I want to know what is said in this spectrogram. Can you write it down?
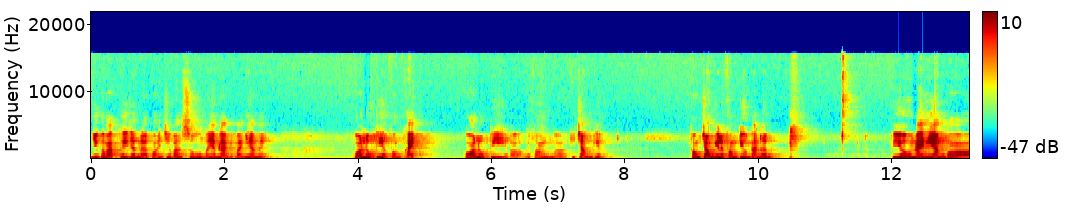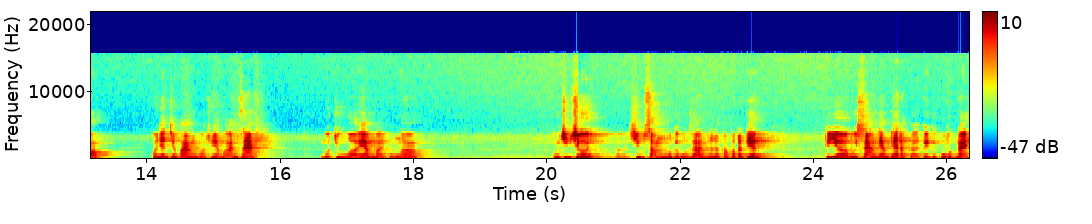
nhưng các bác thấy rằng là có những chiếc van số mà em làm cho bác anh em ấy? Có lúc thì ở phòng khách có lúc thì ở cái phòng ờ, phía trong kia. Phòng trong kia là phòng tiêu tán âm. Thì hôm nay thì em có có nhận chiếc vang của chú em ở An Giang. Một chú ờ, em mà cũng ờ, cũng chịu chơi chịu sắm một cái bộ dàn rất là cao cấp đắt tiền. Thì buổi sáng thì em test ở cái, cái cái khu vực này.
